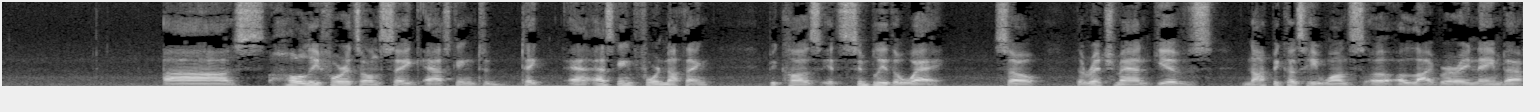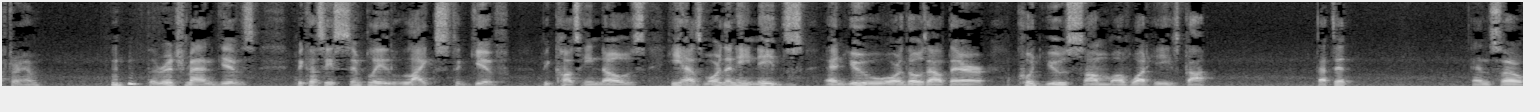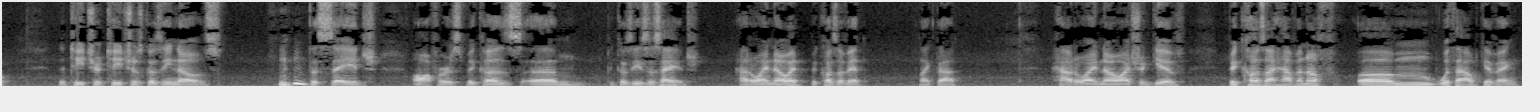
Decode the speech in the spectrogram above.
uh, wholly for its own sake, asking to take a- asking for nothing, because it's simply the way. So the rich man gives not because he wants a, a library named after him. the rich man gives because he simply likes to give, because he knows he has more than he needs, and you or those out there could use some of what he's got. That's it. And so the teacher teaches because he knows. the sage offers because um, because he's a sage. How do I know it? Because of it, like that. How do I know I should give? Because I have enough um, without giving.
